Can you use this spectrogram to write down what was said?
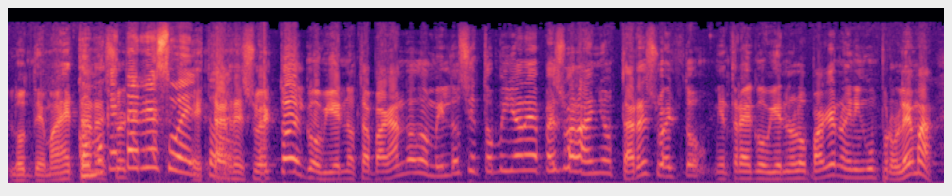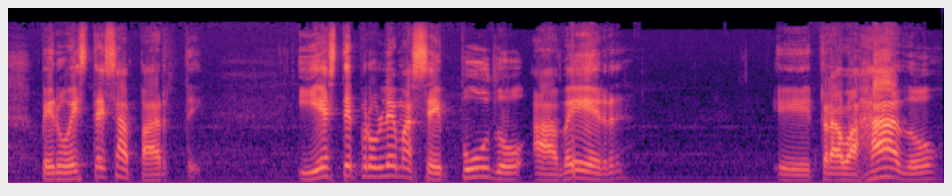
Los demás están ¿Cómo que están resueltos? Está resuelto, el gobierno está pagando 2.200 millones de pesos al año, está resuelto. Mientras el gobierno lo pague no hay ningún problema. Pero esta es aparte. Y este problema se pudo haber eh, trabajado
